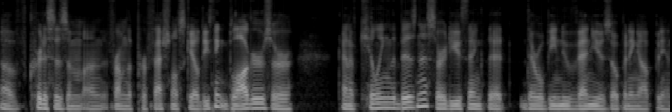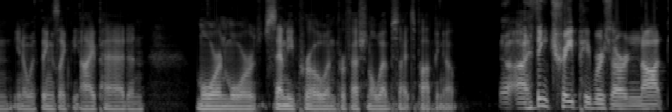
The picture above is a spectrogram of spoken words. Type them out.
of criticism on, from the professional scale? Do you think bloggers are kind of killing the business, or do you think that there will be new venues opening up in you know with things like the iPad and more and more semi-pro and professional websites popping up? I think trade papers are not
